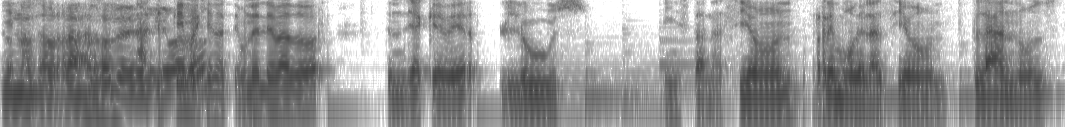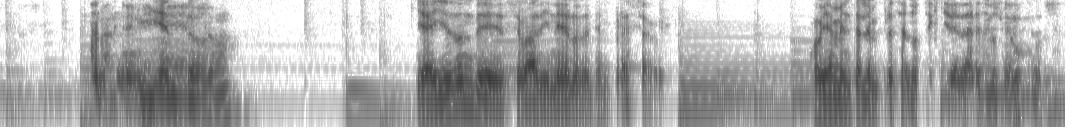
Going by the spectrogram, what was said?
y nos ahorramos lo del Ah, es que elevador. imagínate, un elevador tendría que ver luz, instalación, remodelación, planos, mantenimiento. mantenimiento. Y ahí es donde se va dinero de la empresa, güey. Obviamente la empresa no te quiere dar esos lujos.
